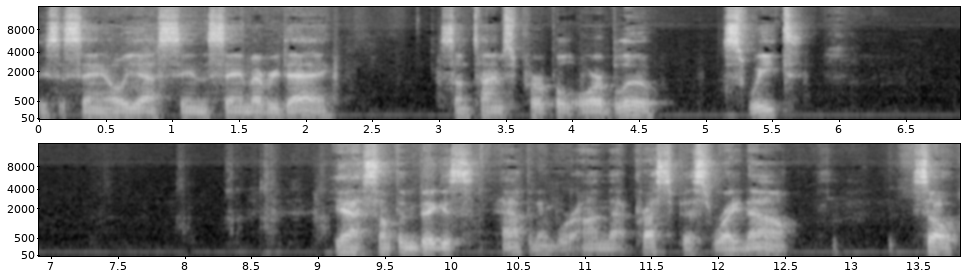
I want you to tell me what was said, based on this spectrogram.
Lisa's saying, oh, yes, seeing the same every day. Sometimes purple or blue. Sweet. yeah, something big is happening. We're on that precipice right now. So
